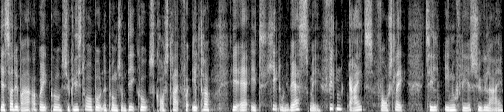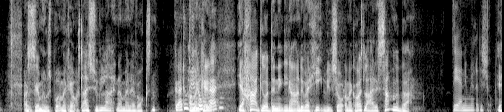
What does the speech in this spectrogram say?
ja, så er det bare at gå ind på cyklistforbundet.dk-forældre. Her er et helt univers med film, guides, forslag til endnu flere cykelleje. Og så skal man huske på, at man kan også lege cykelleje, når man er voksen. Gør du Og det man nogle kan, gange? Jeg har gjort det en enkelt gang, og det var helt vildt sjovt, og man kan også lege det sammen med børn. Det er nemlig rigtig sjovt. Ja.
